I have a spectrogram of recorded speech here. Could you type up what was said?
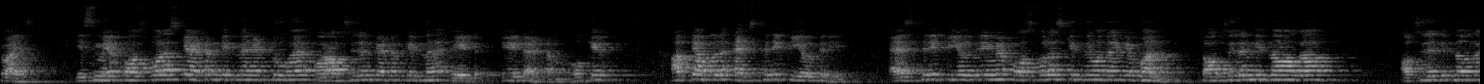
twice इसमें फास्फोरस के एटम कितने हैं? टू है और ऑक्सीजन के एटम कितने हैं? एट एट एटम ओके अब क्या बोला? H3PO3 H3PO3 में फास्फोरस कितने हो जाएँगे? वन तो ऑक्सीजन कितना होगा? ऑक्सीजन कितना होगा?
